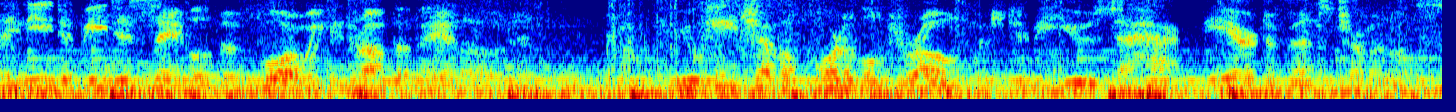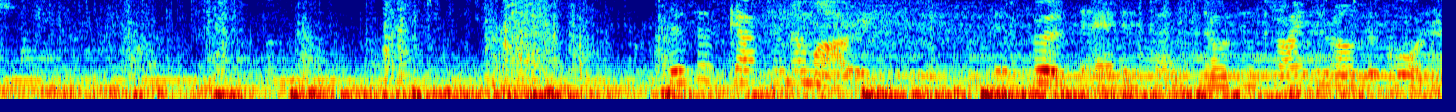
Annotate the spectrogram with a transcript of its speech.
They need to be disabled before we can drop the payload. You each have a portable drone which can be used to hack the air defense terminals. This is Captain Amari. The first air defense node is right around the corner.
